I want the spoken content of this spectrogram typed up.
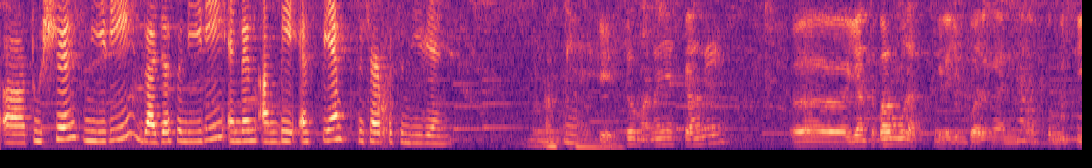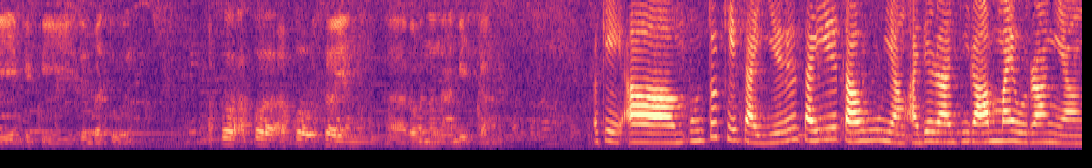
uh, tuition sendiri, belajar sendiri and then ambil SPM secara persendirian. Okey. Okey, so maknanya sekarang ni yang terbaru lah bila jumpa dengan uh, pengurusi MPP Zon Batu ni. Apa apa apa usaha yang uh, Rohana nak ambil sekarang? Okey, um, untuk kes saya, saya tahu yang ada lagi ramai orang yang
